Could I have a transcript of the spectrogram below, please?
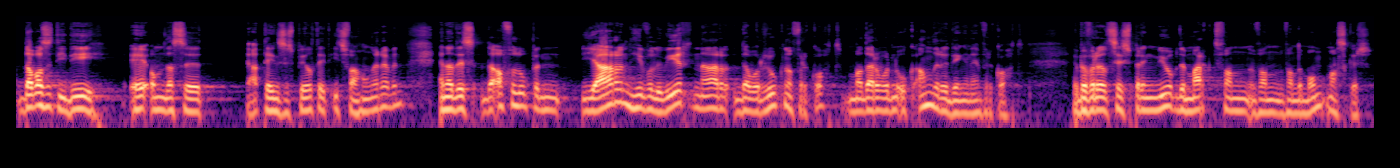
dat was het idee, omdat ze ja, tijdens de speeltijd iets van honger hebben. En dat is de afgelopen jaren geëvolueerd naar, dat wordt ook nog verkocht, maar daar worden ook andere dingen in verkocht. bijvoorbeeld, zij springen nu op de markt van, van, van de mondmaskers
